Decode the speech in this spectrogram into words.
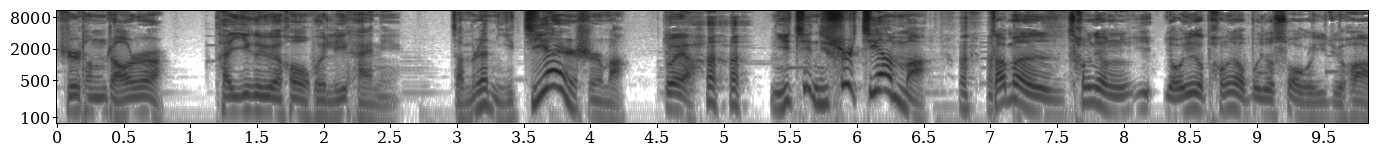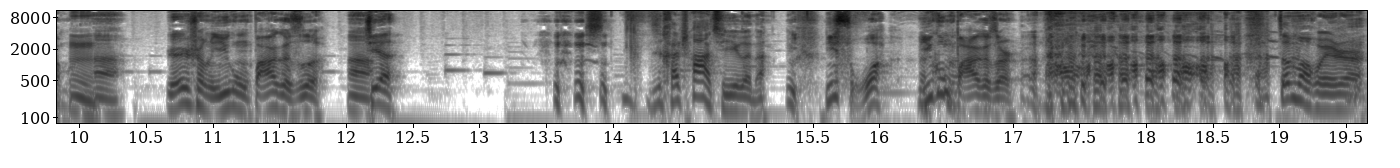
知疼着热，她一个月后会离开你，怎么着？你贱是吗？对 呀、你贱你是贱吗？咱们曾经有一个朋友不就说过一句话吗？嗯嗯，人生一共八个字，嗯贱。还差七个呢，你你数啊，一共八个字儿。这么回事？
